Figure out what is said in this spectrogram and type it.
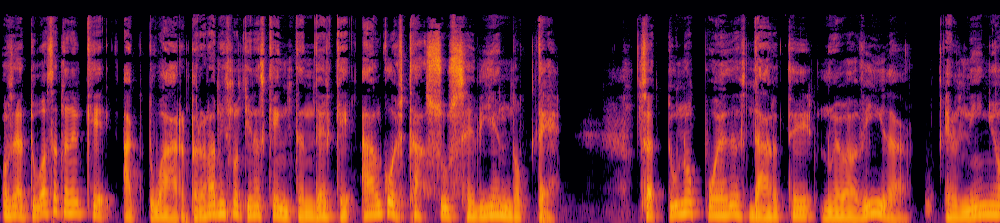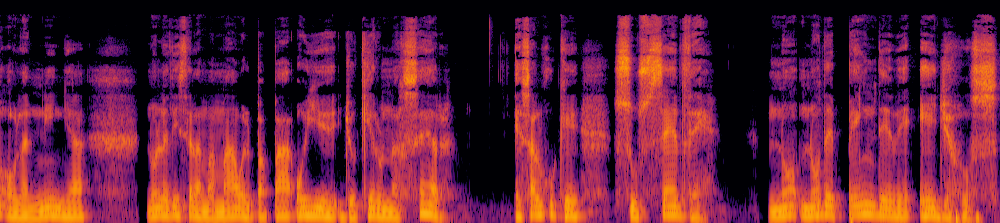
O sea, tú vas a tener que actuar, pero ahora mismo tienes que entender que algo está sucediéndote. O sea, tú no puedes darte nueva vida. El niño o la niña no le dice a la mamá o el papá, oye, yo quiero nacer. Es algo que sucede. No, no depende de ellos.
